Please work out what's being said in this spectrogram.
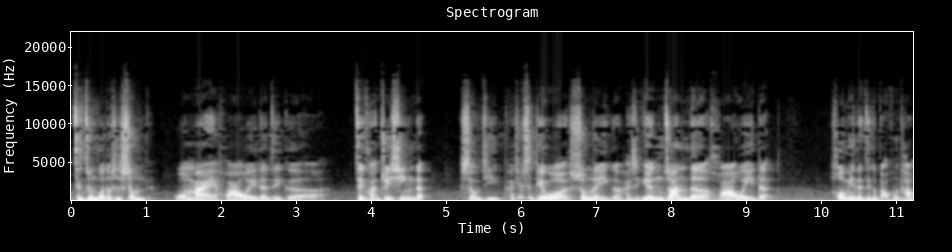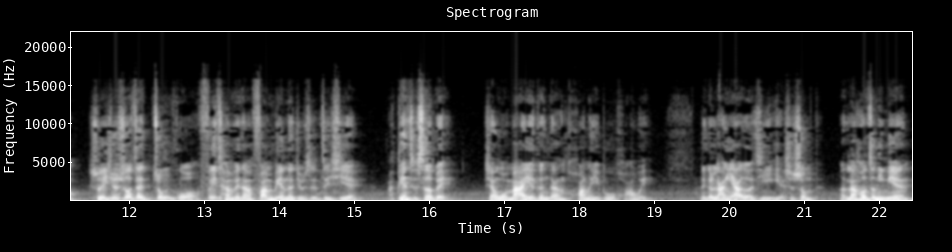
在中国都是送的。我买华为的这个这款最新的手机，它就是给我送了一个还是原装的华为的后面的这个保护套。所以就是说，在中国非常非常方便的就是这些啊电子设备，像我妈也刚刚换了一部华为，那个蓝牙耳机也是送的。然后这里面。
